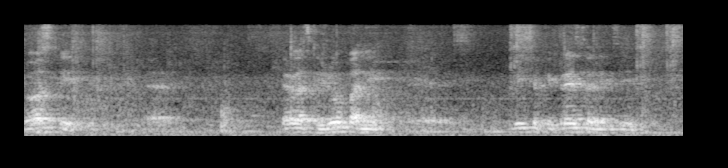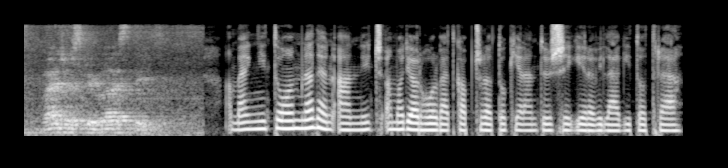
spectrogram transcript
Gosti, hrvatski župani, visoki predstavnici mađarske vlasti, a megnyitón Leden Annics a magyar-horvát kapcsolatok jelentőségére világított rá.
